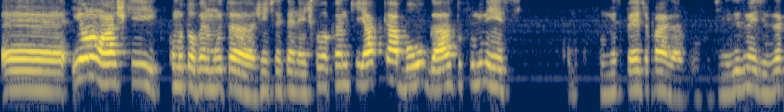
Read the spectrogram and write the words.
É, e eu não acho que, como eu estou vendo muita gente na internet colocando, que acabou o gás do Fluminense. O Fluminense perde a vaga. O Diniz Medina,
